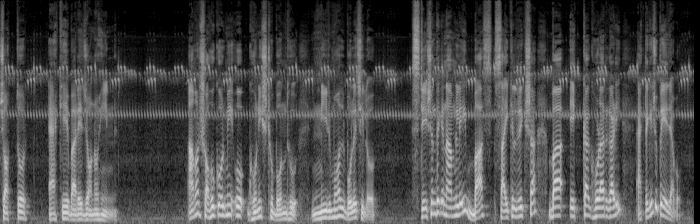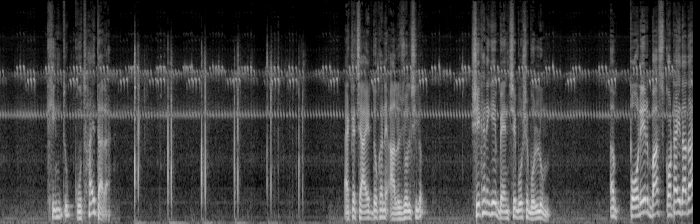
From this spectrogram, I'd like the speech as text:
চত্বর একেবারে জনহীন। আমার সহকর্মী ও ঘনিষ্ঠ বন্ধু নির্মল বলেছিল, স্টেশন থেকে নামলেই বাস, সাইকেল রিক্সা বা এক্কা ঘোড়ার গাড়ি, একটা কিছু পেয়ে যাব। কিন্তু কোথায় তারা? একটা চায়ের দোকানে আলো জ্বলছিল। সেখানে গিয়ে বেঞ্চে বসে বললুম পরের বাস কটায় দাদা?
